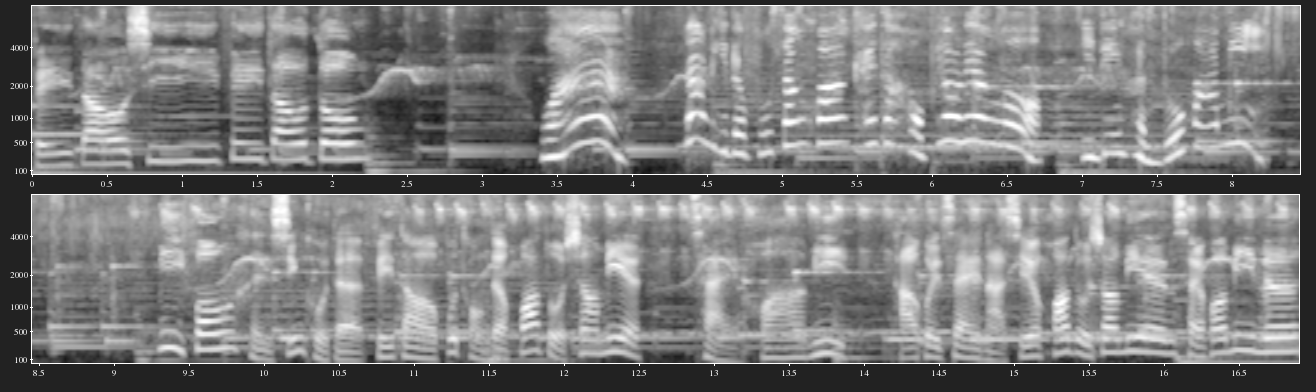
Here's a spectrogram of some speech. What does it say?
飞到西，飞到东。哇，那里的扶桑花开得好漂亮哦，一定很多花蜜。蜜蜂很辛苦地飞到不同的花朵上面采花蜜。它会在哪些花朵上面采花蜜呢？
